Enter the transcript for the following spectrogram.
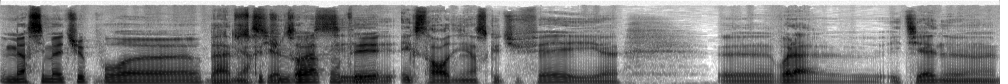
Merci Mathieu pour, euh, pour Bah, tout ce merci que tu nous toi, as raconté. c'est extraordinaire ce que tu fais et euh, voilà, Étienne,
